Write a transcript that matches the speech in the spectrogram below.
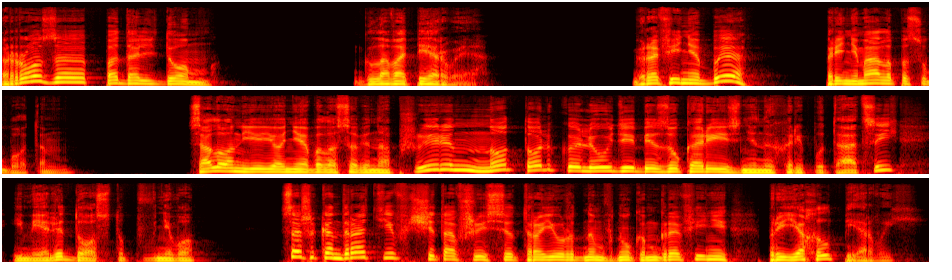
Роза подо льдом. Глава первая. Графиня Б. принимала по субботам. Салон ее не был особенно обширен, но только люди без укоризненных репутаций имели доступ в него. Саша Кондратьев, считавшийся троюродным внуком графини, приехал первый.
